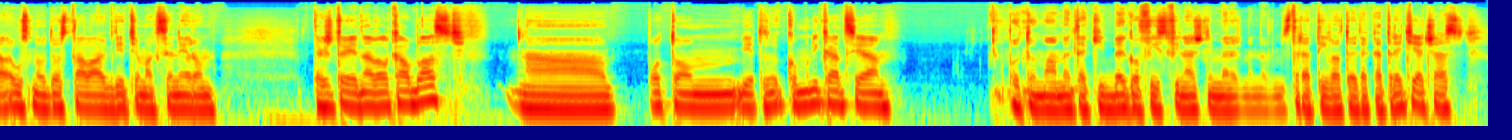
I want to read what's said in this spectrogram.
a úsmev dostala k deťom a k seniorom. Takže to je jedna veľká oblasť. A potom je to komunikácia, potom máme taký back office, finančný management, administratíva, to je taká tretia časť.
